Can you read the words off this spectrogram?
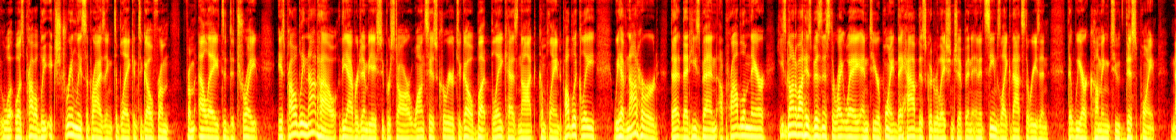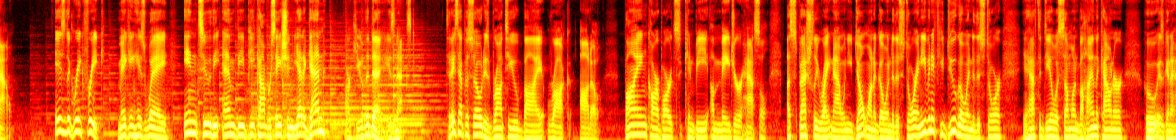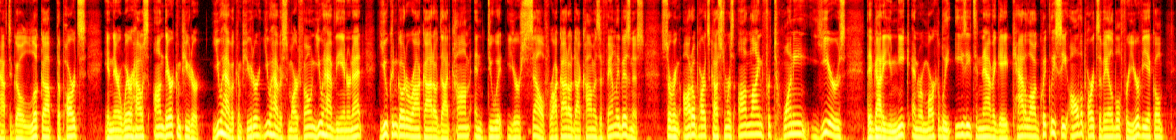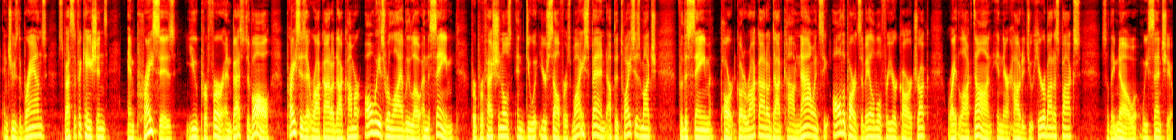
was probably extremely surprising to Blake and to go from from LA to Detroit is probably not how the average NBA superstar wants his career to go. But Blake has not complained publicly. We have not heard that that he's been a problem there. He's gone about his business the right way. And to your point, they have this good relationship, and, and it seems like that's the reason that we are coming to this point now. Is the Greek freak making his way into the MVP conversation yet again. Our Q of the day is next. Today's episode is brought to you by Rock Auto. Buying car parts can be a major hassle, especially right now when you don't want to go into the store. And even if you do go into the store, you have to deal with someone behind the counter who is going to have to go look up the parts in their warehouse on their computer you have a computer, you have a smartphone, you have the internet. You can go to rockauto.com and do it yourself. Rockauto.com is a family business serving auto parts customers online for 20 years. They've got a unique and remarkably easy to navigate catalog. Quickly see all the parts available for your vehicle and choose the brands, specifications, and prices you prefer. And best of all, prices at rockauto.com are always reliably low and the same for professionals and do it yourselfers. Why spend up to twice as much for the same part? Go to rockauto.com now and see all the parts available for your car or truck right locked on in their How Did You Hear About Us box so they know we sent you.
